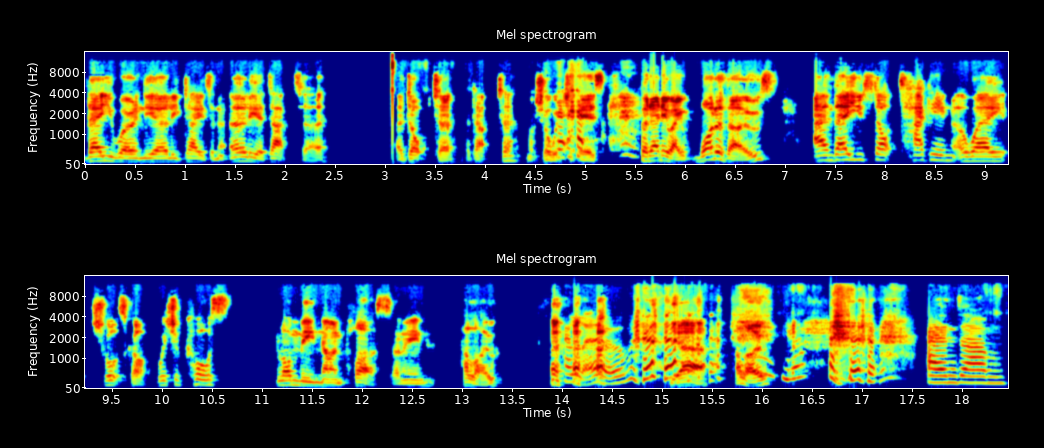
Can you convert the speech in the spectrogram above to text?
there you were in the early days an early adapter adopter adapter? Not sure which it is. But anyway one of those and there you start tagging away schwarzkopf which of course blonde me 9 plus i mean hello hello. yeah. Hello. yeah. and um,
